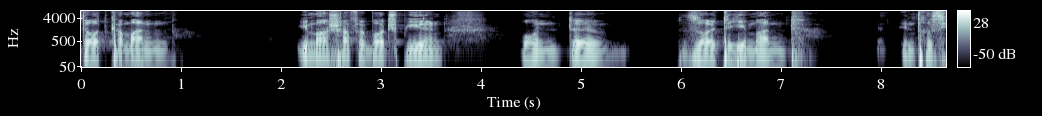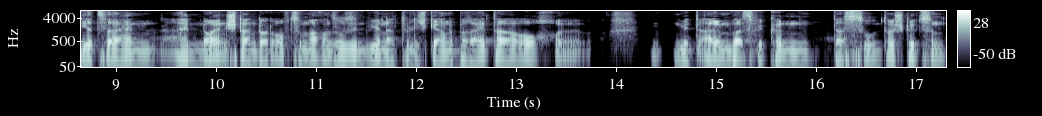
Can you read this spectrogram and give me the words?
dort kann man immer Shuffleboard spielen und äh, sollte jemand interessiert sein, einen neuen Standort aufzumachen, so sind wir natürlich gerne bereit, da auch äh, mit allem, was wir können, das zu unterstützen.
